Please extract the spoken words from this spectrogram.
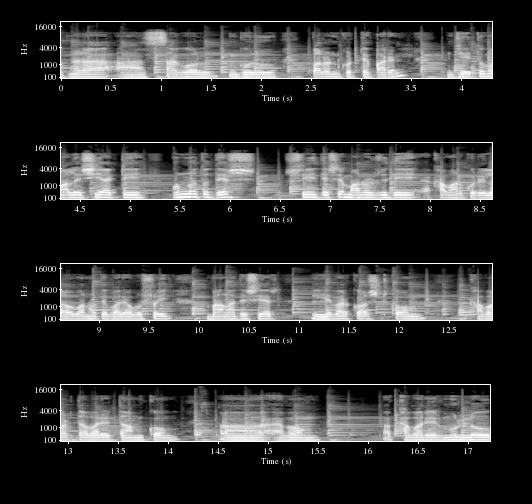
আপনারা ছাগল, গরু পালন করতে পারেন। যেহেতু মালয়েশিয়া একটি উন্নত দেশ সেই দেশে মানুষ যদি খামার করে লাভবান হতে পারে অবশ্যই বাংলাদেশের লেবার কস্ট কম খাবার দাবারের দাম কম এবং খাবারের মূল্যও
